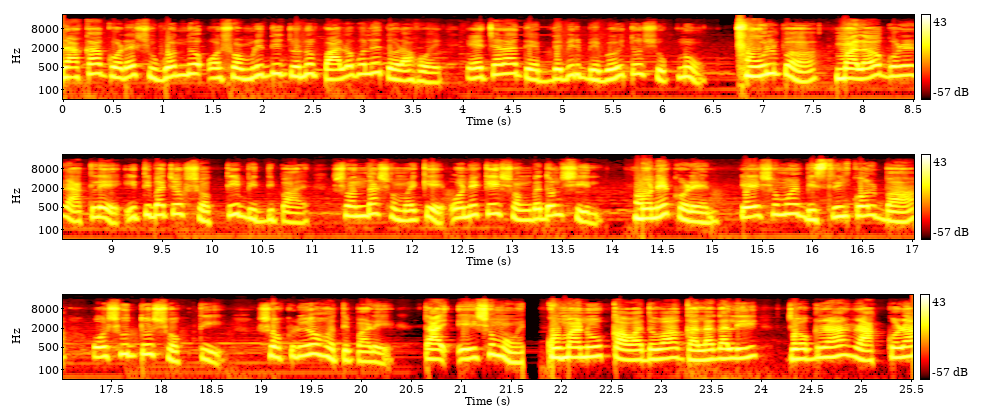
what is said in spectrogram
রাখা গড়ে সুগন্ধ ও সমৃদ্ধির জন্য ভালো বলে ধরা হয়। এছাড়া দেবদেবীর ব্যবহৃত শুকনো ফুল বা মালাও গড়ে রাখলে ইতিবাচক শক্তি বৃদ্ধি পায়। সন্ধ্যা সময়কে অনেকেই সংবেদনশীল মনে করেন। এই সময় বিশৃঙ্খল বা অশুদ্ধ শক্তি সক্রিয় হতে পারে। তাই এই সময় ঘুমানো, খাওয়া দাওয়া, গালাগালি, ঝগড়া, রাগ করা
